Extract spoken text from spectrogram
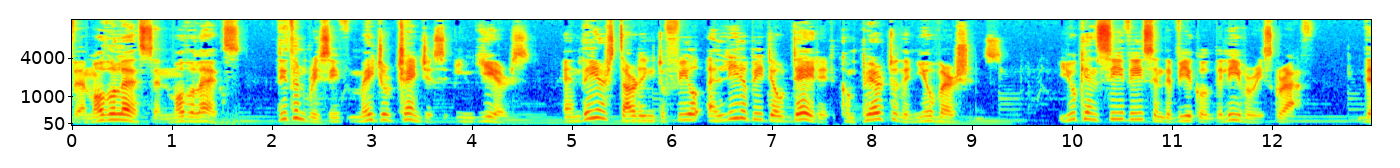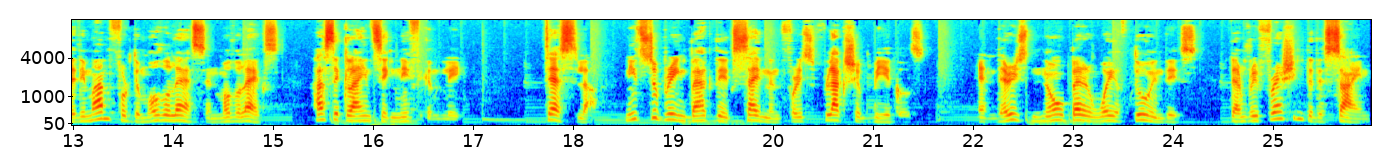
The Model S and Model X didn't receive major changes in years, and they are starting to feel a little bit outdated compared to the new versions. You can see this in the vehicle deliveries graph. The demand for the Model S and Model X has declined significantly. Tesla needs to bring back the excitement for its flagship vehicles, and there is no better way of doing this than refreshing the design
